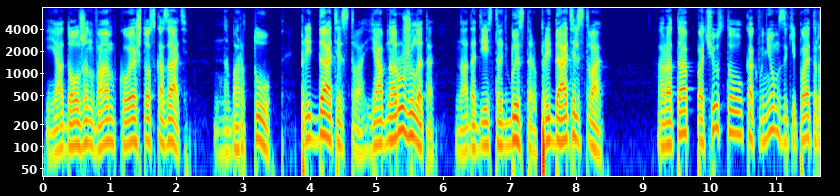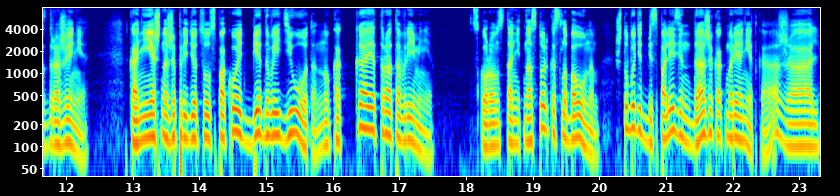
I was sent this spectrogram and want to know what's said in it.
Я должен вам кое-что сказать. На борту. Предательство. Я обнаружил это. Надо действовать быстро. Предательство!» Аратап почувствовал, как в нем закипает раздражение. Конечно же, придется успокоить бедного идиота, но какая трата времени? Скоро он станет настолько слабоумным, что будет бесполезен даже как марионетка, а жаль.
